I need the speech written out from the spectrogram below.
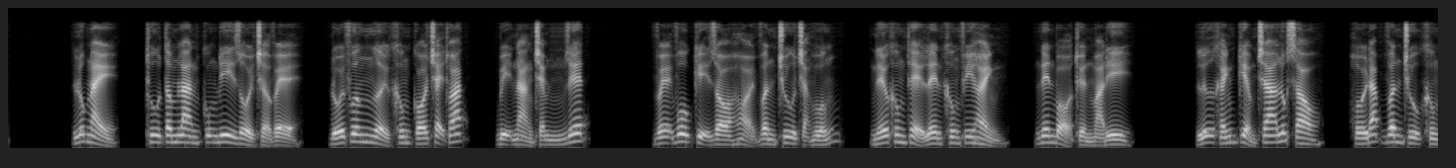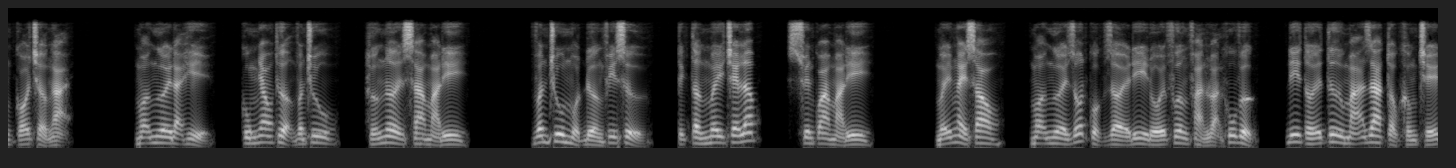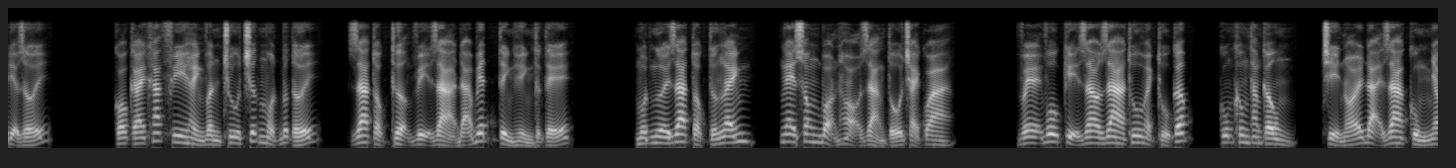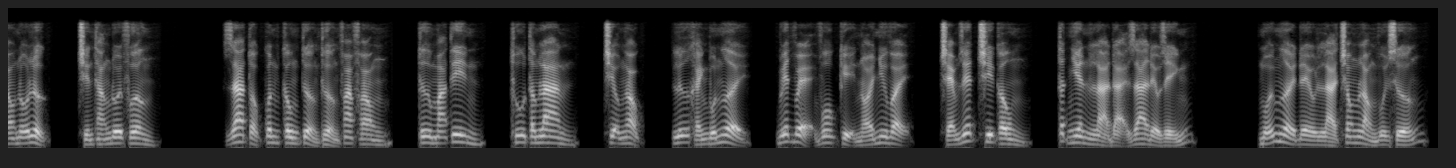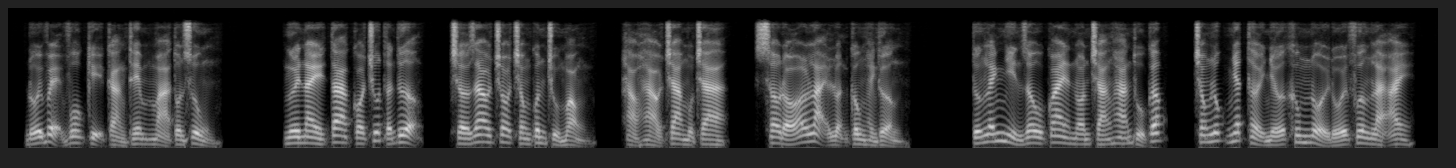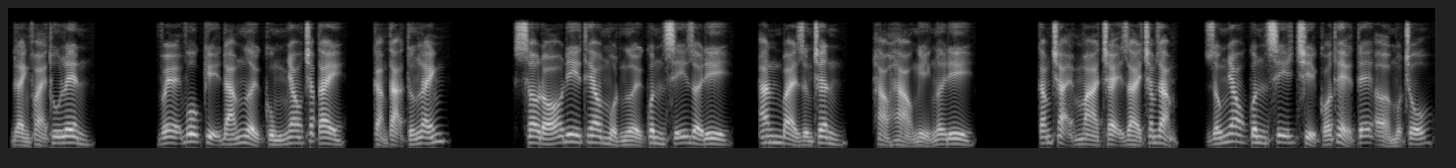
Lúc này, Thu Tâm Lan cũng đi rồi trở về, đối phương người không có chạy thoát, bị nàng chém giết. Vệ vô kỵ dò hỏi Vân Chu chẳng huống, nếu không thể lên không phi hành, nên bỏ thuyền mà đi. Lữ Khánh kiểm tra lúc sau, hồi đáp Vân Chu không có trở ngại. Mọi người đại hỉ, cùng nhau thượng Vân Chu, hướng nơi xa mà đi. Vân Chu một đường phi sử, tịch tầng mây che lấp, xuyên qua mà đi. Mấy ngày sau, mọi người rốt cuộc rời đi đối phương phản loạn khu vực, đi tới tư mã gia tộc khống chế địa giới. Có cái khác phi hành Vân Chu trước một bước tới, gia tộc thượng vị giả đã biết tình hình thực tế. Một người gia tộc tướng lãnh, nghe xong bọn họ giảng tố trải qua. Vệ vô kỵ giao ra thu hoạch thủ cấp, cũng không tham công, chỉ nói đại gia cùng nhau nỗ lực, chiến thắng đối phương. Gia tộc quân công tưởng thưởng pha phong, tư mã tin, thu tâm lan, triệu ngọc, lữ khánh bốn người, biết vệ vô kỵ nói như vậy, chém giết chi công, tất nhiên là đại gia đều dính. Mỗi người đều là trong lòng vui sướng, đối vệ vô kỵ càng thêm mà tôn sùng. Người này ta có chút ấn tượng, chờ giao cho trong quân chủ mỏng, hảo hảo cha một cha, sau đó lại luận công hành thưởng. Tướng lãnh nhìn dâu quay nón tráng hán thủ cấp, trong lúc nhất thời nhớ không nổi đối phương là ai, đành phải thu lên. Vệ vô kỵ đám người cùng nhau chắp tay, cảm tạ tướng lãnh. Sau đó đi theo một người quân sĩ rời đi, ăn bài dừng chân, hảo hảo nghỉ ngơi đi. Cắm trại mà chạy dài trăm dặm, giống nhau quân sĩ chỉ có thể tê ở một chỗ.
